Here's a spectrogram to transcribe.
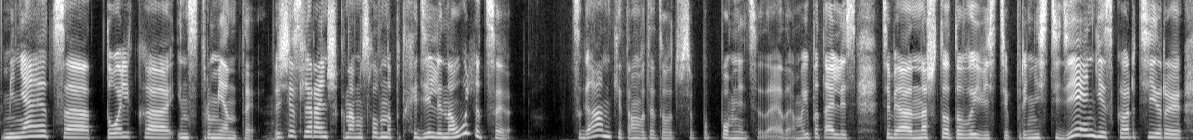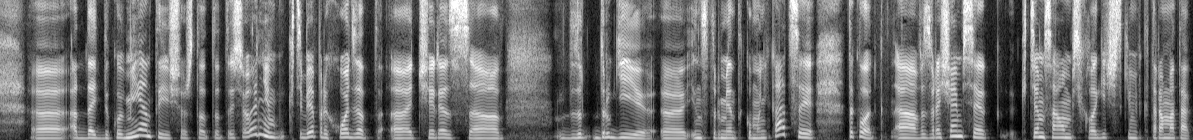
Меняются только инструменты. То есть если раньше к нам условно подходили на улице, цыганки, там вот это вот все, помните, да, там, и пытались тебя на что-то вывести, принести деньги из квартиры, э, отдать документы, еще что-то, то сегодня к тебе приходят э, через э, другие э, инструменты коммуникации. Так вот, э, возвращаемся к тем самым психологическим векторам атак.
